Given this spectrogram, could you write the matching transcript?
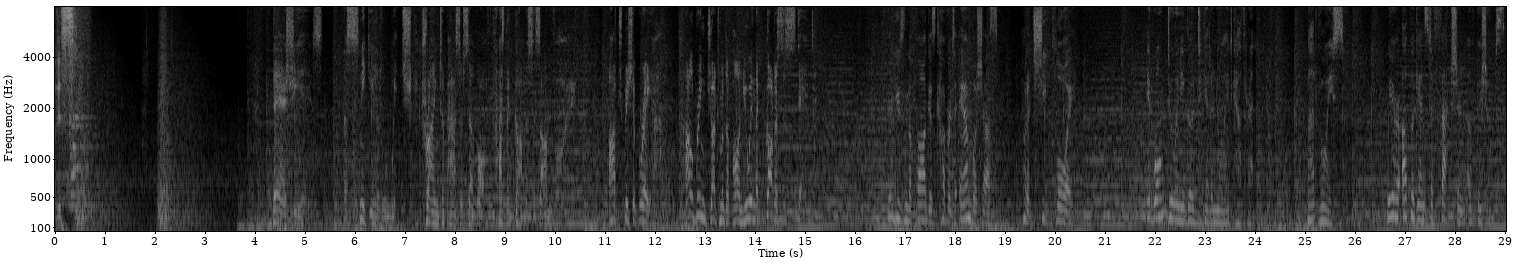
Do this. There she is, the sneaky little witch, trying to pass herself off as the goddess's envoy. Archbishop Rhea, I'll bring judgment upon you in the goddess's stead. They're using the fog as cover to ambush us. What a cheap ploy. It won't do any good to get annoyed, Catherine. That voice. We are up against a faction of bishops.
